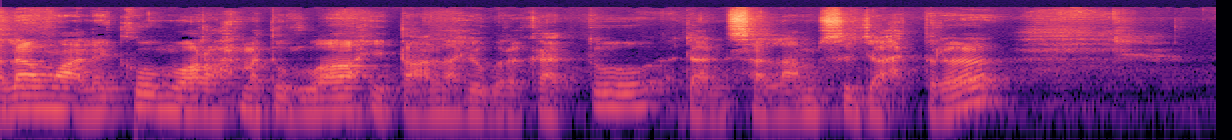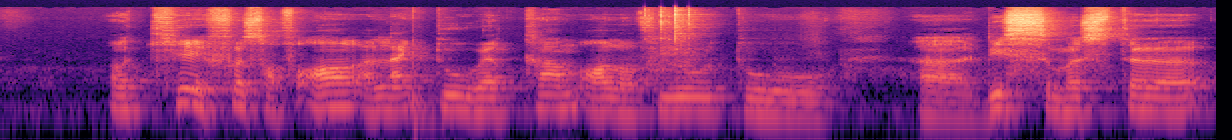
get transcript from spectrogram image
Assalamualaikum warahmatullahi taala wabarakatuh dan salam sejahtera. Okay, first of all, I'd like to welcome all of you to uh, this semester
